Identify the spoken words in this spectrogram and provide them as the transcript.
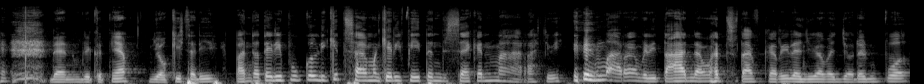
Dan berikutnya, Jokic tadi pantatnya dipukul dikit sama Gary Payton the second marah cuy. Marah sampai ditahan sama Steph Curry dan juga sama Jordan Poole.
